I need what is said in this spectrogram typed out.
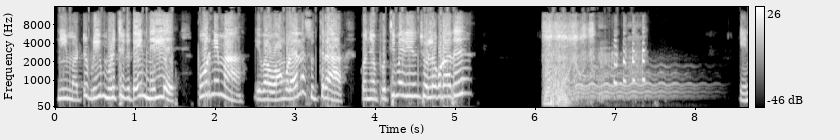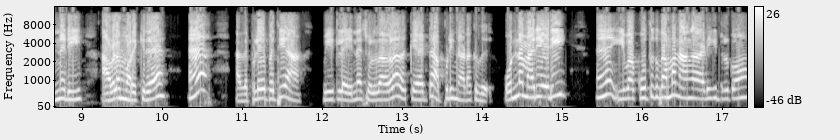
நீ மட்டும் இப்படி முடிச்சுக்கிட்டே நில்லு. பூர்ணிமா இவ உங்களால சுத்துறா? கொஞ்சம் புத்திமதின்னு சொல்லக்கூடாது? என்னடி அவளை முறைக்கிற? அந்த பிள்ளைய பத்தியா? வீட்டுல என்ன சொல்றாங்களோ அதை கேட்டு அப்படி நடக்குது. ஒன்ன மாதிரியாடி? ஆ, இவ கூத்துக்குதாம்மா நாங்க அடிக்கிட்டு இருக்கோம்.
